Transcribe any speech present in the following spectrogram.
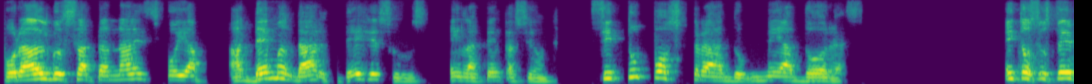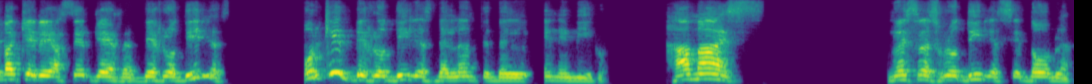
Por algo Satanás fue a, a demandar de Jesús en la tentación, si tú postrado me adoras, entonces usted va a querer hacer guerra de rodillas. ¿Por qué de rodillas delante del enemigo? Jamás nuestras rodillas se doblan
